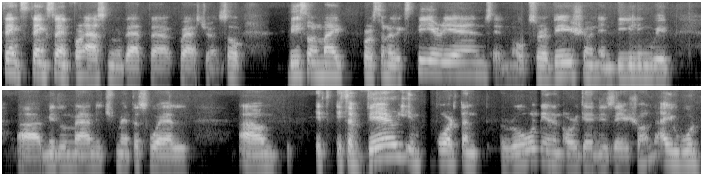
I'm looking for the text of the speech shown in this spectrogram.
thanks, thanks, Len, for asking that uh, question. So based on my personal experience and observation and dealing with uh, middle management as well, um, it, it's a very important role in an organization. I would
